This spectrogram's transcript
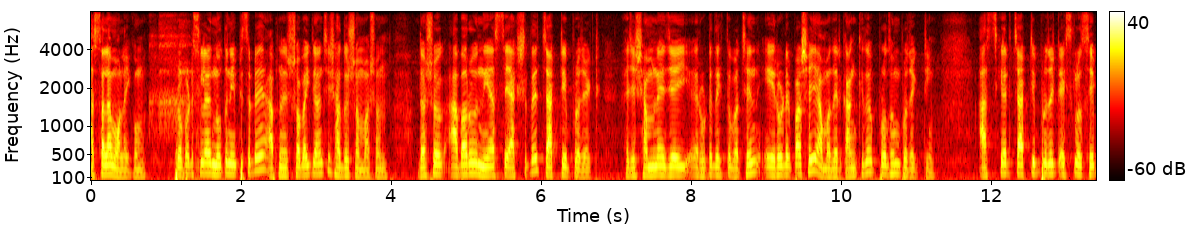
আসসালামু আলাইকুম। প্রপার্টি সেলার নতুন এপিসোডে আপনাদের সবাইকে জানাচ্ছি সাদর সম্ভাষণ। দর্শক, আবারও নিয়ে আসছে একসাথে চারটি প্রজেক্ট এই যে সামনে যেই রোডে দেখতে পাচ্ছেন, এই রোডের পাশেই আমাদের কাঙ্ক্ষিত প্রথম প্রজেক্টটি আজকের চারটি প্রজেক্ট এক্সক্লুসিভ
